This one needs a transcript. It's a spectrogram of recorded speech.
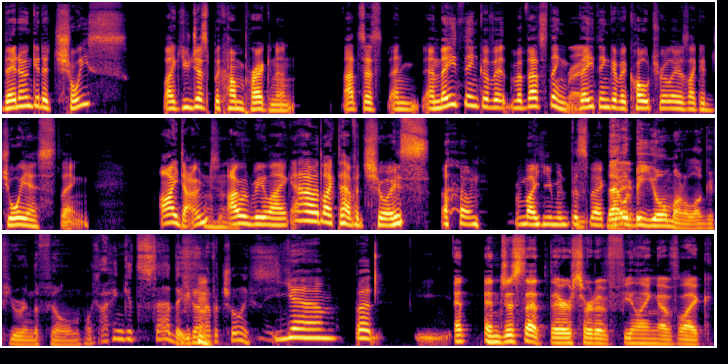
they don't get a choice. Like you just become pregnant. That's just and and they think of it, but that's the thing. Right. They think of it culturally as like a joyous thing. I don't. Mhm. I would be like, "Ah, I would like to have a choice. Um, from my human perspective. That would be your monologue if you were in the film. Like, I think it's sad that you don't have a choice. yeah, but And and just that their sort of feeling of like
